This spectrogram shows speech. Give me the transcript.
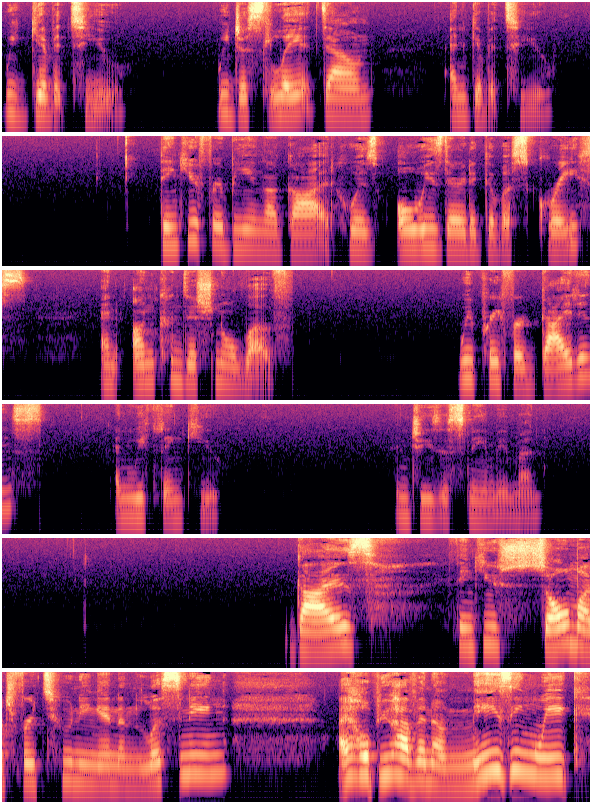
We give it to you we just lay it down and give it to you. Thank you for being a God who is always there to give us grace and unconditional love. We pray for guidance and we thank you. In Jesus' name, amen. Guys, thank you so much for tuning in and listening. I hope you have an amazing week,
